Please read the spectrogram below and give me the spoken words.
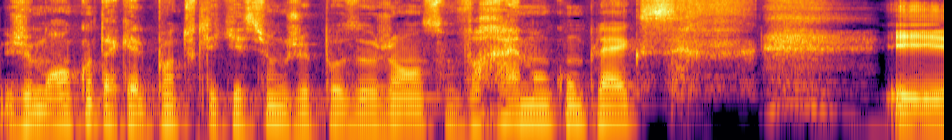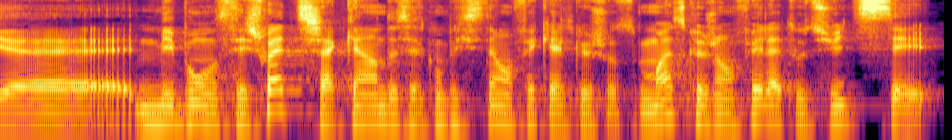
je me rends compte à quel point toutes les questions que je pose aux gens sont vraiment complexes. Et euh, mais bon, c'est chouette. Chacun de cette complexité en fait quelque chose. Moi, ce que j'en fais là tout de suite, c'est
